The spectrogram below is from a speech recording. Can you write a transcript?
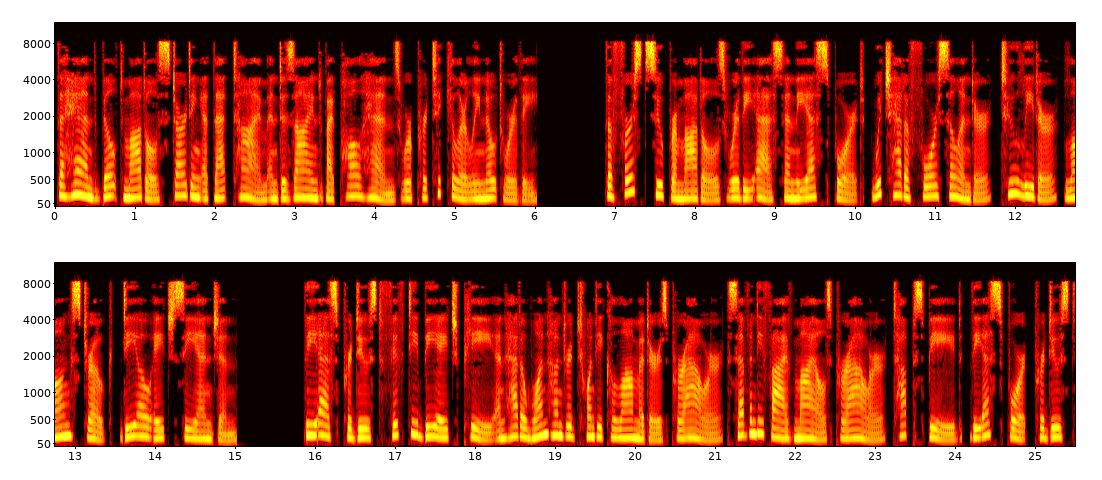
The hand-built models starting at that time and designed by Paul Henze were particularly noteworthy. The first Supra models were the S and the S Sport, which had a four-cylinder, 2-liter, long-stroke, DOHC engine. The S produced 50 bhp and had a 120 km per hour, 75 miles per hour top speed. The S Sport produced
